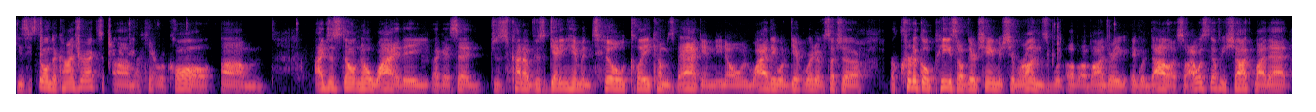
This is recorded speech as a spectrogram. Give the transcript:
is he still under contract? Um, I can't recall. Um, I just don't know why they, like I said, just kind of just getting him until Klay comes back, and you know, and why they would get rid of such a, a critical piece of their championship runs with, of, of Andre Iguodala. So I was definitely shocked by that.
